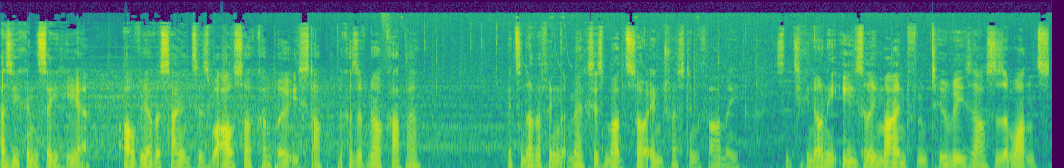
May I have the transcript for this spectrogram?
As you can see here, all the other sciences were also completely stopped because of no copper. It's another thing that makes this mod so interesting for me, since you can only easily mine from two resources at once.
